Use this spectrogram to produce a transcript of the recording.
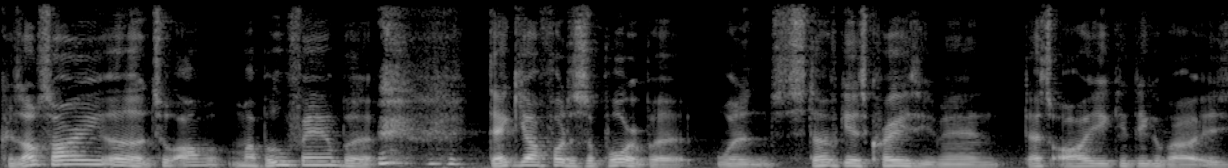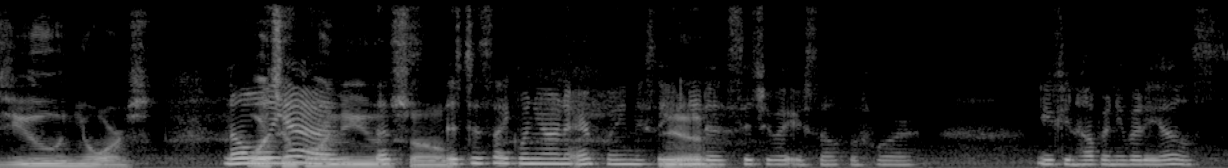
cause I'm sorry uh, to all my boo fam, but thank y'all for the support. But when stuff gets crazy, man, that's all you can think about is you and yours. No, What's well, yeah, important to you, so- It's just like when you're on an airplane, they say you need to situate yourself before you can help anybody else.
